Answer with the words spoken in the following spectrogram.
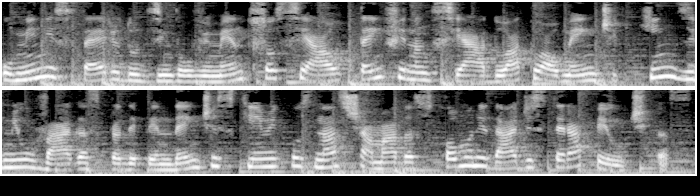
O Ministério do Desenvolvimento Social tem financiado atualmente 15 mil vagas para dependentes químicos nas chamadas comunidades terapêuticas,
